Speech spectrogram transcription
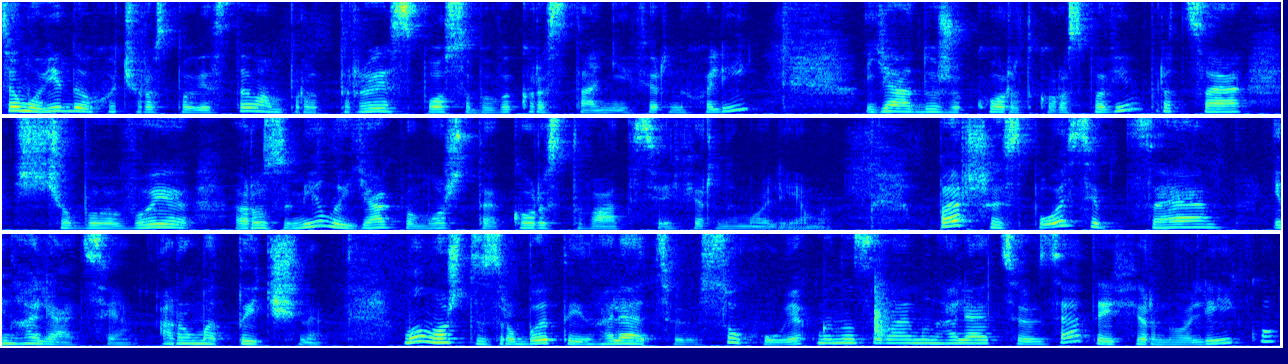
цьому відео хочу розповісти вам про три способи використання ефірних олій. Я дуже коротко розповім про це, щоб ви розуміли, як ви можете користуватися ефірними оліями. Перший спосіб це інгаляція, ароматичне. Ви можете зробити інгаляцію суху, як ми називаємо інгаляцію, взяти ефірну олійку,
